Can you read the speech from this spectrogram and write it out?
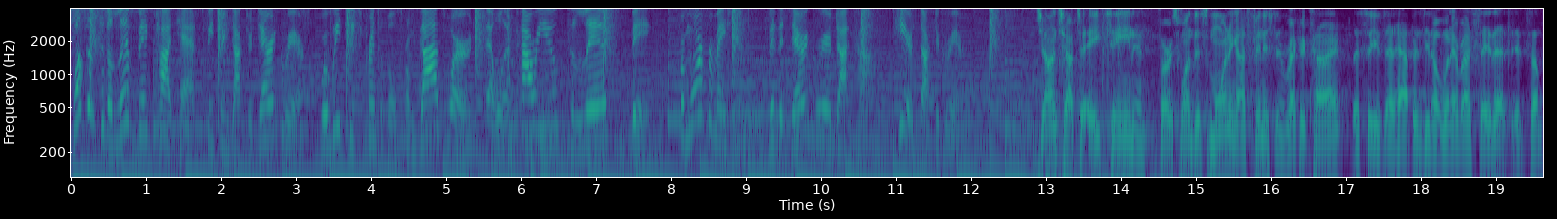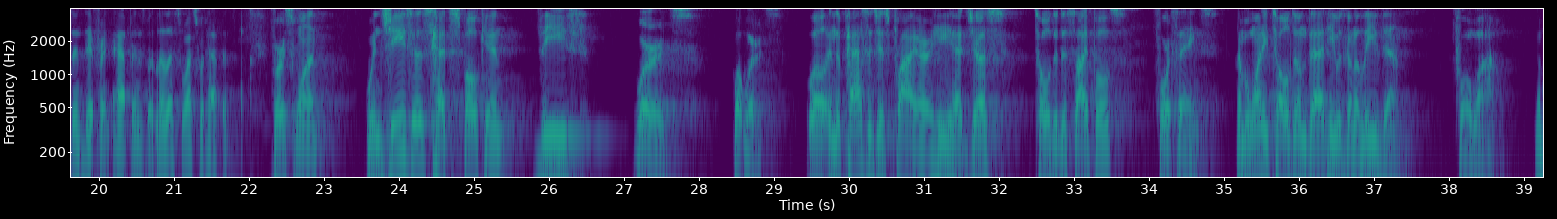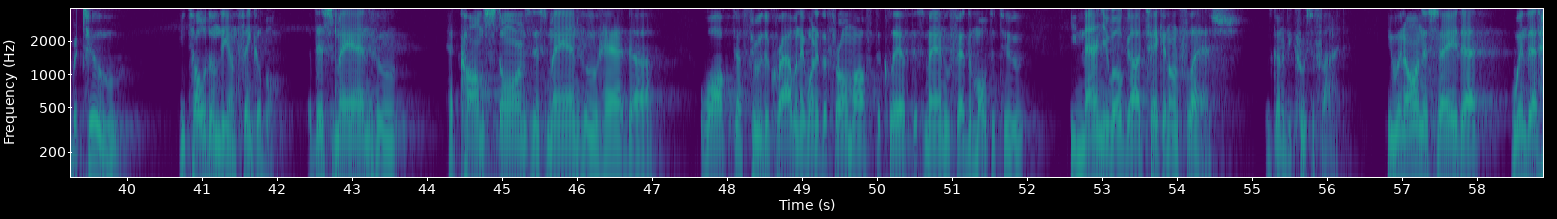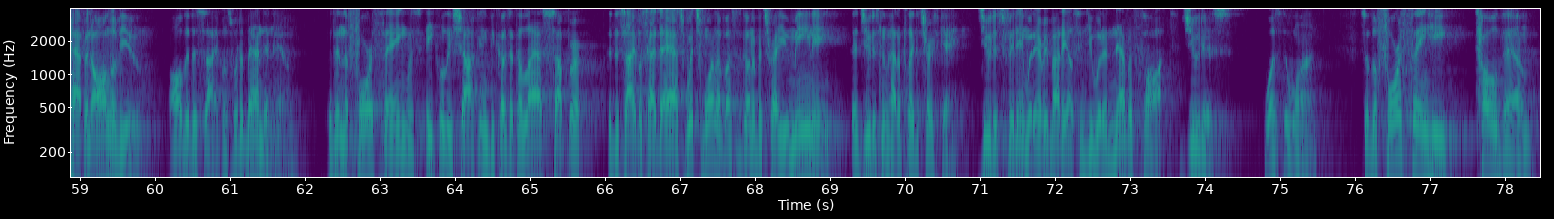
Welcome to the Live Big podcast featuring Dr. Derek Grier, where we teach principles from God's Word that will empower you to live big. For more information, visit derekgrier.com. Here's Dr. Grier. John chapter 18 and verse 1. This morning I finished in record time. Let's see if that happens. You know, whenever I say that, it's something different happens, but let's watch what happens. Verse 1 When Jesus had spoken these words, what words? Well, in the passages prior, he had just told the disciples four things. Number one, he told them that he was going to leave them for a while. Number two, he told them the unthinkable. This man who had calmed storms, this man who had uh, walked uh, through the crowd when they wanted to throw him off the cliff, this man who fed the multitude, Emmanuel, God taken on flesh, was going to be crucified. He went on to say that when that happened, all of you, all the disciples, would abandon him. But then the fourth thing was equally shocking because at the Last Supper, the disciples had to ask, which one of us is going to betray you? Meaning that Judas knew how to play the church game. Judas fit in with everybody else, and you would have never thought Judas was the one. So the fourth thing he told them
